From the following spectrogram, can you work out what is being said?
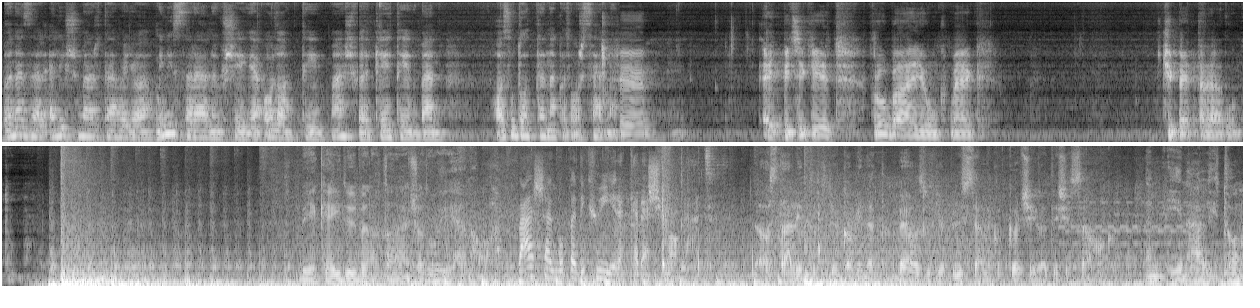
Ön ezzel elismerte, hogy a miniszterelnöksége alatti másfél-két évben hazudott ennek az országnak? Egy picikét próbáljunk meg csipettel elvontóbb. Békeidőben a tanácsadó éhen hal. Válságban pedig hülyére keresi magát. De azt állított, hogy a kabinet behazudja Brüsszelnek a költségvetési számokat. Nem én állítom.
